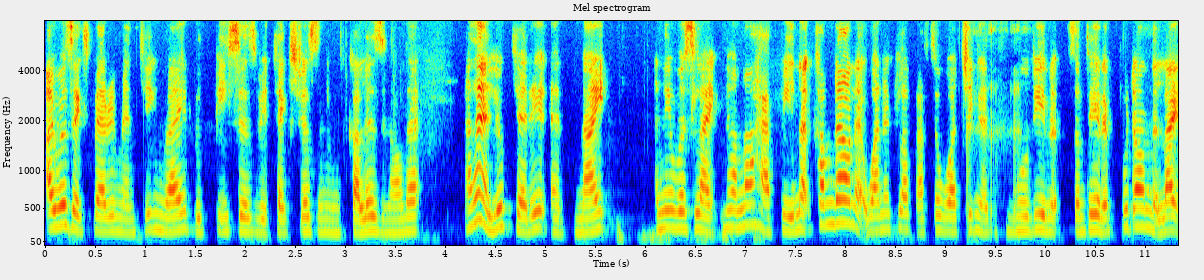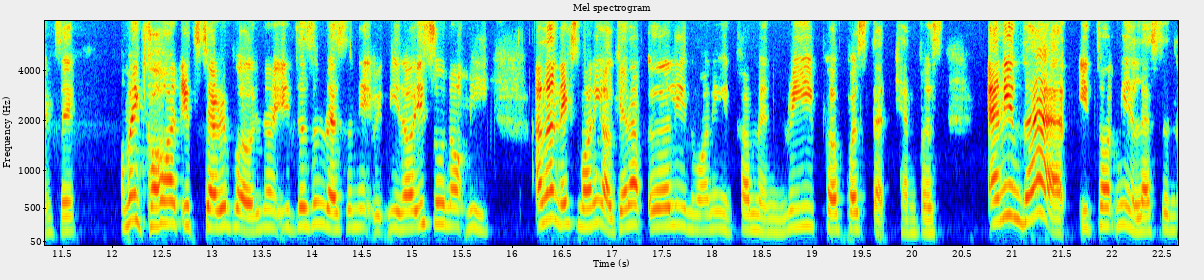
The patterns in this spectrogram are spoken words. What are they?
i was experimenting right with pieces with textures and colors and all that. And then i looked at it at night and it was like no i'm not happy. And i'd come down at one o'clock after watching a movie or something and i put on the light and say oh my god it's terrible. You know it doesn't resonate with me. You know it's so not me. And then next morning i'll get up early in the morning and come and repurpose that canvas. And in that it taught me a lesson.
